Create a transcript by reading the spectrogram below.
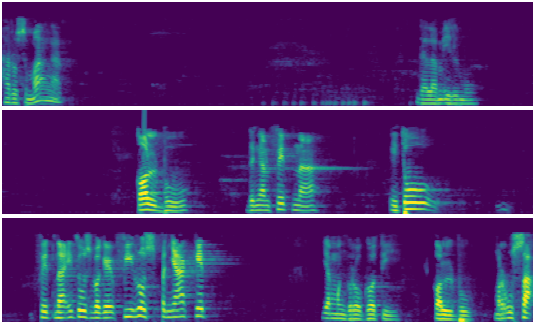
Harus semangat. Dalam ilmu. Kolbu dengan fitnah itu Fitnah itu sebagai virus penyakit yang menggerogoti kolbu, merusak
